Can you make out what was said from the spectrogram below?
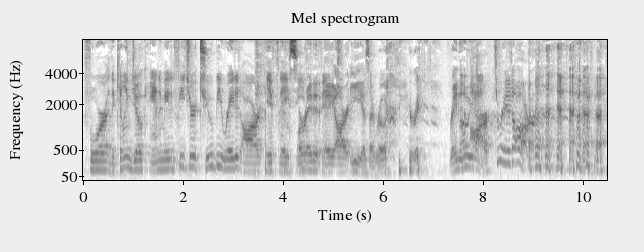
for the Killing Joke animated feature to be rated R if they see Or rated. A R E, as I wrote. rated rated Oh yeah, R. it's rated R.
